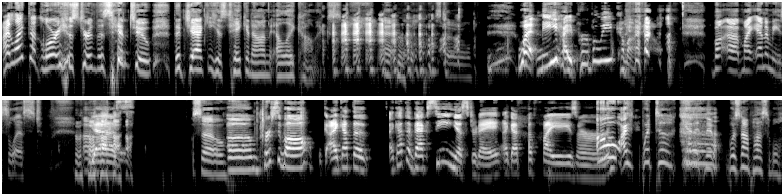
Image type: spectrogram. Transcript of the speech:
I like that Laurie has turned this into that Jackie has taken on LA Comics. So what me hyperbole? Come on. my, uh, my enemies list. Uh, yes. So Um. First of all, I got the I got the vaccine yesterday. I got the Pfizer. oh, I went to get it and it was not possible.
